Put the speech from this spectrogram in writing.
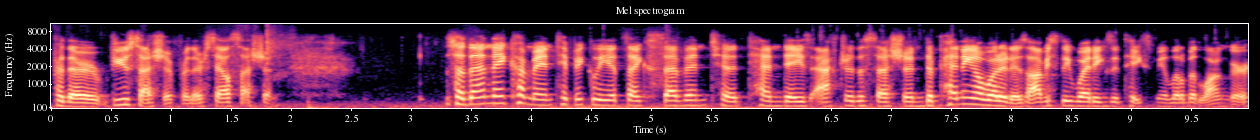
for their view session for their sales session so then they come in typically it's like seven to ten days after the session depending on what it is obviously weddings it takes me a little bit longer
